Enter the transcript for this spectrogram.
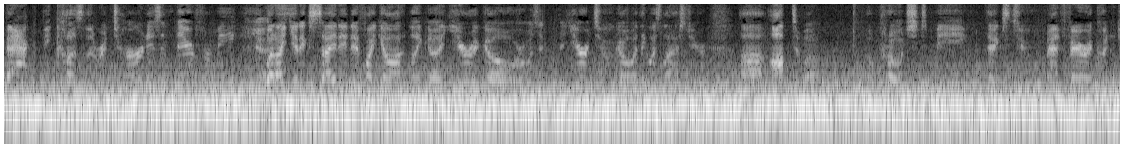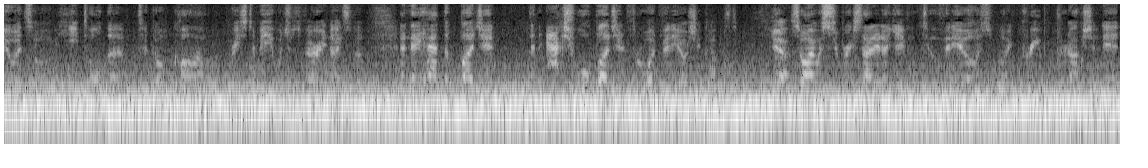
back because the return isn't there for me. Yes. But I get excited if I got like a year ago, or was it a year or two ago? I think it was last year. Uh, Optima approached me thanks to Matt Farah couldn't do it, so he told them to go call out to me, which was very nice of him. And they had the budget, an actual budget for what video should cost. Yeah. So I was super excited. I gave them two videos, like pre-production it,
